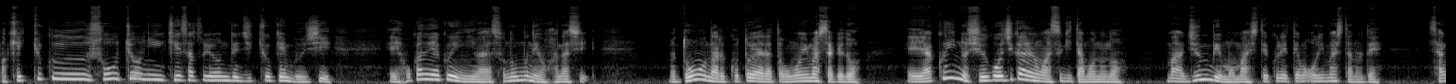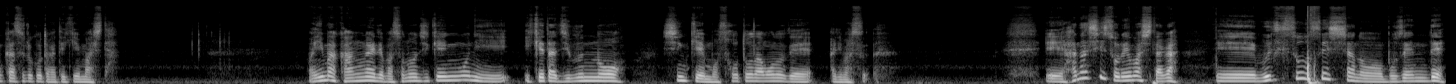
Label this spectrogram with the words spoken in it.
まあ、結局、早朝に警察を呼んで実況見分し、えー、他の役員にはその旨を話し、まあ、どうなることやらと思いましたけど、え、役員の集合時間は過ぎたものの、まあ、準備もまあしてくれておりましたので、参加することができました。ま、今考えればその事件後に行けた自分の神経も相当なものであります。えー、話それましたが、えー、無事創設者の墓前で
